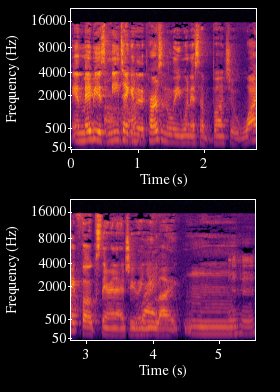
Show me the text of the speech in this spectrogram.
and maybe it's me taking Uh-huh. it personally when it's a bunch of white folks staring at you and you Right. like, mm,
